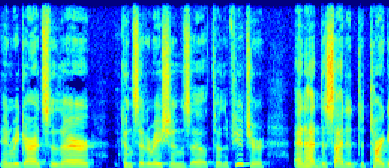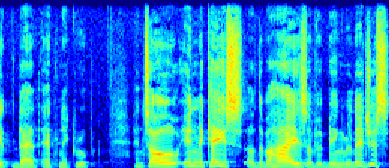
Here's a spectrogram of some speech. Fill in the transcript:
in regards to their considerations uh, to the future and had decided to target that ethnic group. And so in the case of the Baha'is of it being religious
